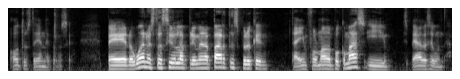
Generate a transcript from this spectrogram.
otros te den a conocer. Pero bueno, esta ha sido la primera parte, espero que te haya informado un poco más y espera la segunda.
